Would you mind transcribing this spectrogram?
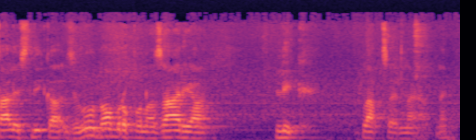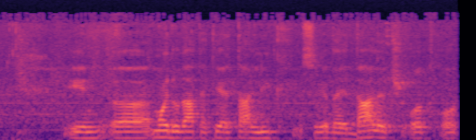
tale slika zelo dobro ponazarja lik hlapca Erneja. Ne. In uh, moj dodatek je, ta lik seveda je daleč od, od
